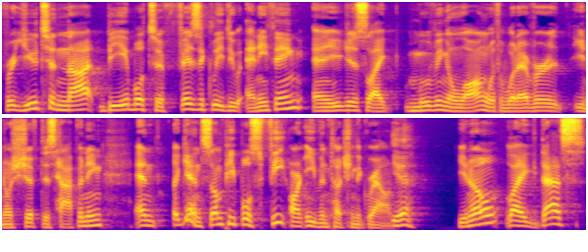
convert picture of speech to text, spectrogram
for you to not be able to physically do anything, and you're just like moving along with whatever you know shift is happening. And again, some people's feet aren't even touching the ground. Yeah. You know, like that's,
